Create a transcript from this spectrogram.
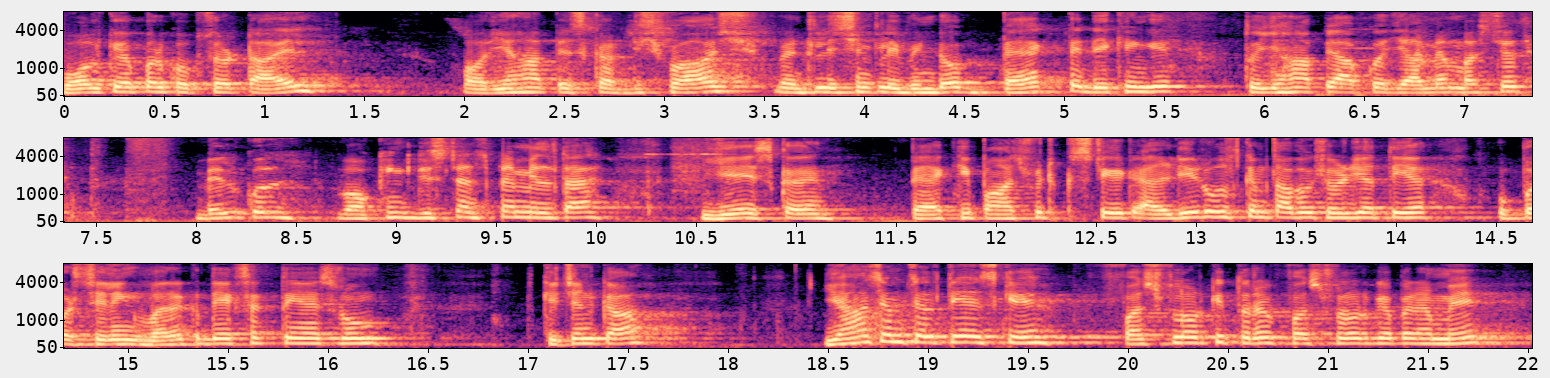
वॉल के ऊपर खूबसूरत टाइल और यहाँ पे इसका डिश वॉश वेंटिलेशन के लिए विंडो बैक पे देखेंगे तो यहाँ पे आपको जामिया मस्जिद बिल्कुल वॉकिंग डिस्टेंस पे मिलता है। ये इसका बैक की पाँच feet street L D rules के मुताबिक छोड़ी जाती है। ऊपर सीलिंग वर्क देख सकते हैं इस रूम, किचन का। यहाँ से हम चलते हैं इसके फ़र्स्ट फ्लोर की तरफ़। फ़र्स्ट फ्लोर के ऊपर हमें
